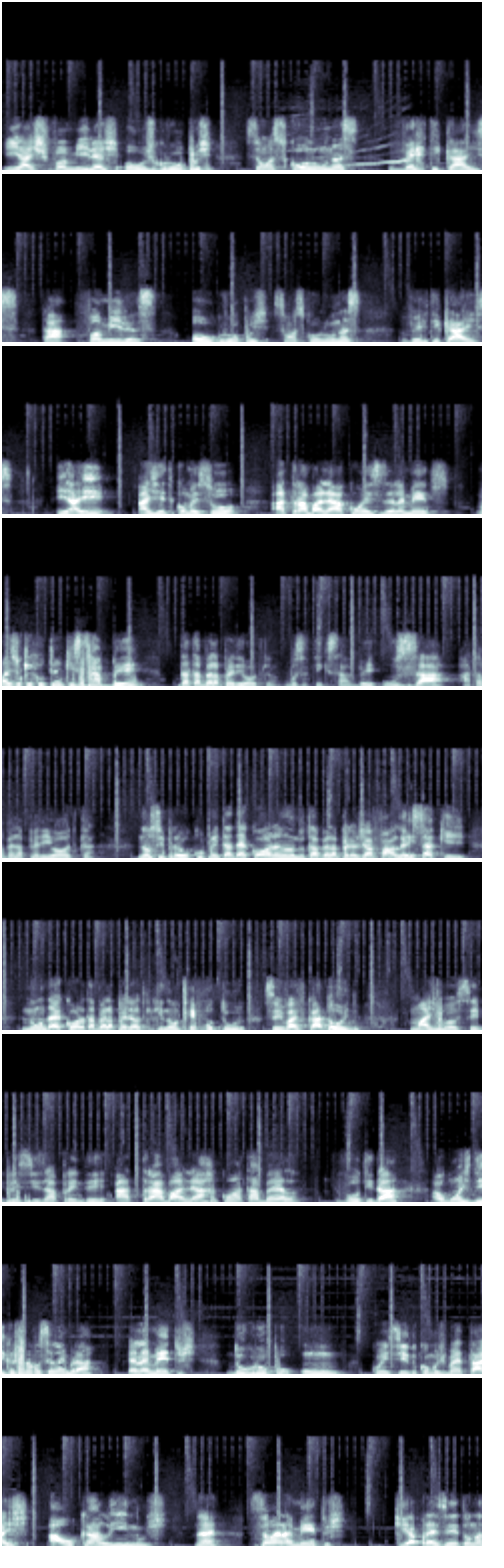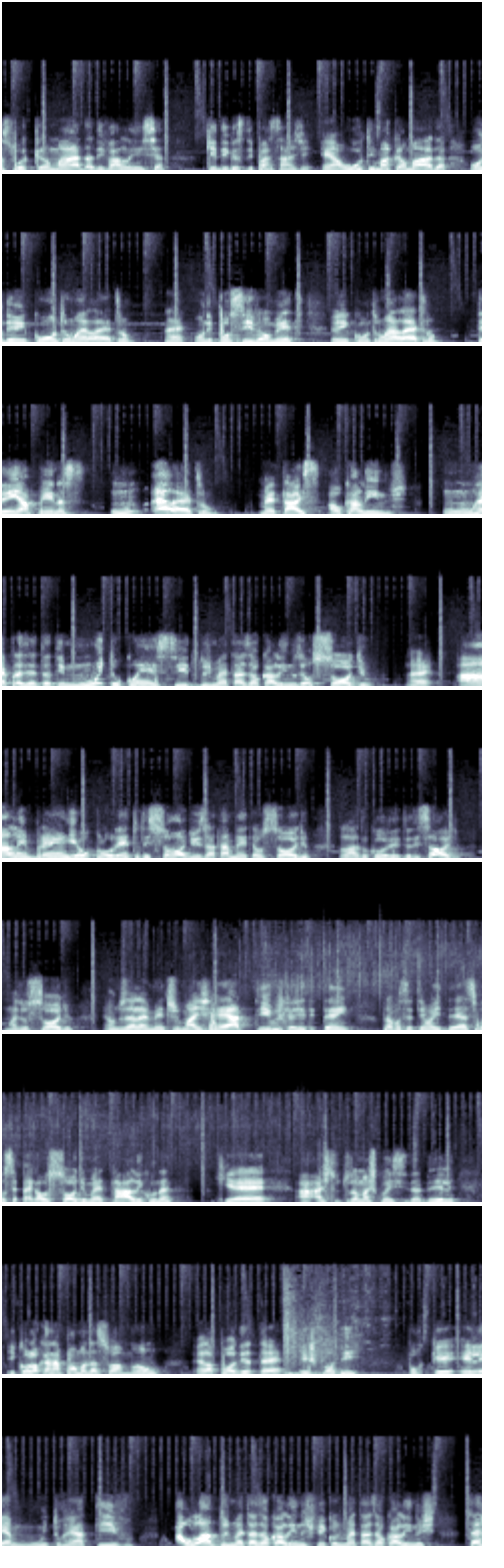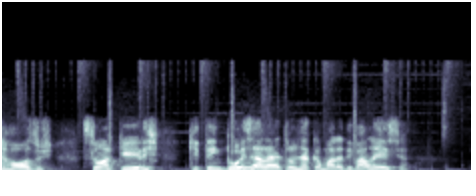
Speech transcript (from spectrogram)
e as famílias ou os grupos são as colunas verticais, tá? Famílias ou grupos são as colunas verticais. E aí a gente começou a trabalhar com esses elementos. Mas o que, que eu tenho que saber da tabela periódica? Você tem que saber usar a tabela periódica. Não se preocupe em estar tá decorando tabela periódica. Já falei isso aqui. Não decora tabela periódica que não tem futuro. Você vai ficar doido. Mas você precisa aprender a trabalhar com a tabela. Vou te dar algumas dicas para você lembrar. Elementos do grupo 1, conhecido como os metais alcalinos, né? São elementos que apresentam na sua camada de valência, que diga-se de passagem, é a última camada onde eu encontro um elétron, né? onde possivelmente eu encontro um elétron, tem apenas um elétron, metais alcalinos. Um representante muito conhecido dos metais alcalinos é o sódio. Né? Ah, lembrei, é o cloreto de sódio, exatamente, é o sódio lá do cloreto de sódio. Mas o sódio é um dos elementos mais reativos que a gente tem. Para você ter uma ideia, se você pegar o sódio metálico, né, que é a, a estrutura mais conhecida dele, e colocar na palma da sua mão, ela pode até explodir, porque ele é muito reativo. Ao lado dos metais alcalinos ficam os metais alcalinos terrosos. São aqueles que têm dois elétrons na camada de valência.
